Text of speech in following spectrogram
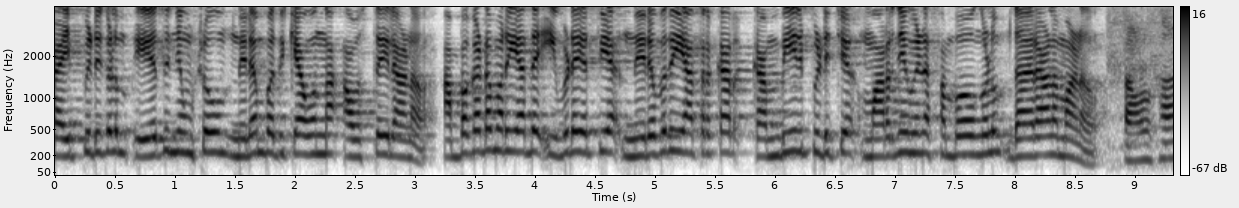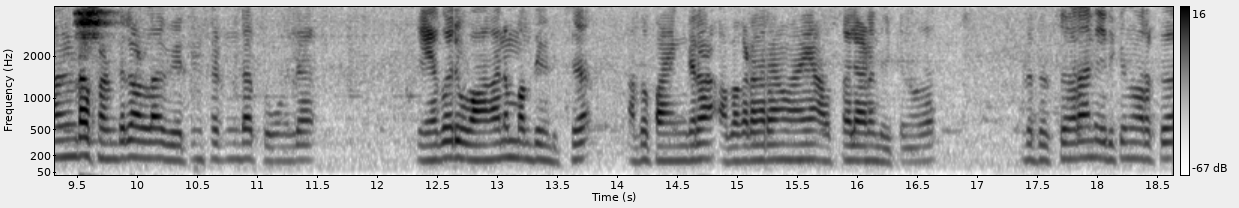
കൈപ്പിടികളും ഏത് നിമിഷവും നിലം പതിക്കാവുന്ന അവസ്ഥയിലാണ്. അപകടമറിയാതെ ഇവിടെ എത്തിയ നിരവധി യാത്രക്കാർ കമ്പിയിൽ പിടിച്ച് മറിഞ്ഞു വീണ സംഭവങ്ങളും ധാരാളമാണ്. ടൗൺ ഫ്രണ്ടിലുള്ള വെയിറ്റിംഗ് ഷെഡിന്റെ തൂണിൽ ഏതൊരു വാഹനം വന്ന് ഇടിച്ച് അത് ഭയങ്കര അപകടകരമായ അവസ്ഥയിലാണ് നിൽക്കുന്നത്. ഇവിടെ ബസ് കയറാൻ ഇരിക്കുന്നവർക്ക്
